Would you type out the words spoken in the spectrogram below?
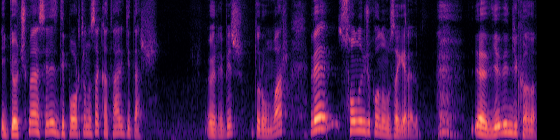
e, göçmenseniz deportunuza kadar gider. Öyle bir durum var. Ve sonuncu konumuza gelelim. evet yedinci konu.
